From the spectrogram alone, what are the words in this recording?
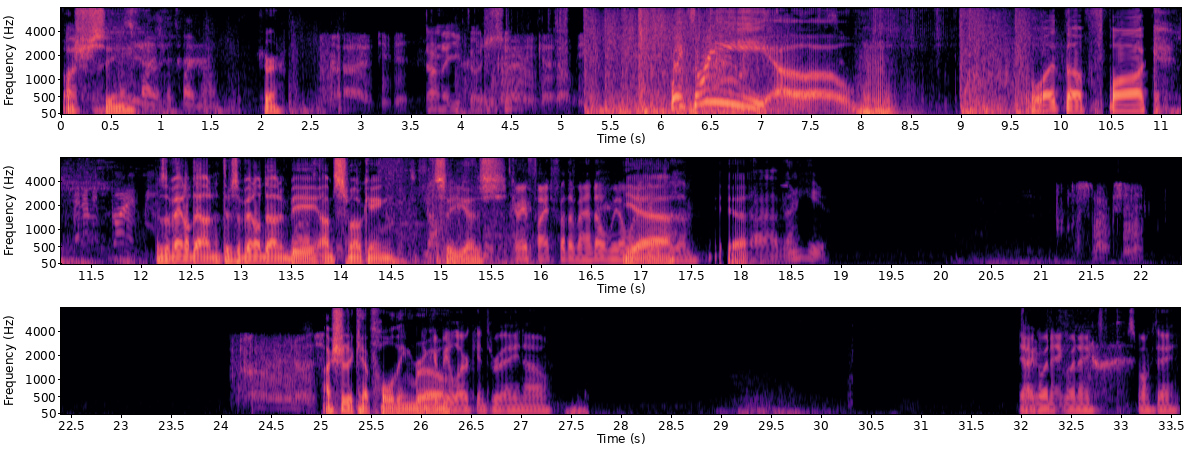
Watch C. Let's fight. Let's fight. Sure. They're on an eco. Shoot. Wait, three! Oh. What the fuck? There's a Vandal down. There's a Vandal down in B. I'm smoking. So you guys. Can we fight for the vandal? We don't yeah. want to them. Yeah. Yeah. I should have kept holding, bro. You could be lurking through A now. Yeah, go in A, go in A. Smoked A.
